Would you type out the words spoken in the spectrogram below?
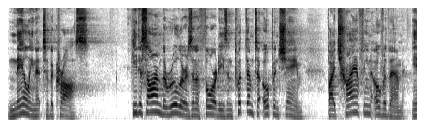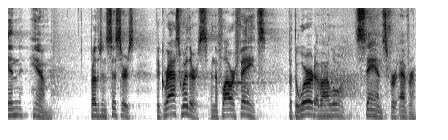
nailing it to the cross. He disarmed the rulers and authorities and put them to open shame by triumphing over them in him. Brothers and sisters, the grass withers and the flower fades, but the word of our Lord stands forever.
